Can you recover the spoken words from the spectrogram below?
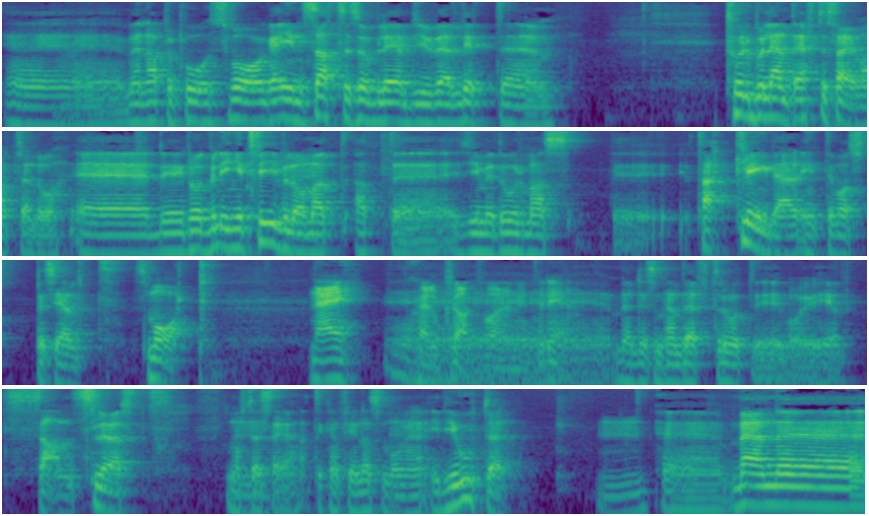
Eh, men apropå svaga insatser så blev det ju väldigt eh, turbulent efter Sverige-matchen då. Det råder väl inget tvivel om att, att Jimmy Durmas tackling där inte var speciellt smart. Nej, självklart var den inte det. Men det som hände efteråt det var ju helt sanslöst. Måste jag säga. Att det kan finnas så många idioter. Eh, Men eh,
